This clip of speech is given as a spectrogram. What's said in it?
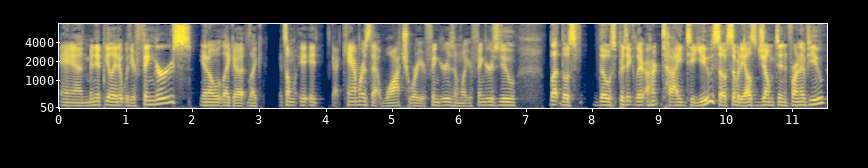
and manipulate it with your fingers you know like a like it's it, it's got cameras that watch where your fingers and what your fingers do but those those particularly aren't tied to you so if somebody else jumped in front of you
